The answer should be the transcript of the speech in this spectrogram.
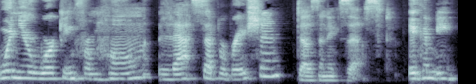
When you're working from home, that separation doesn't exist. It can be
